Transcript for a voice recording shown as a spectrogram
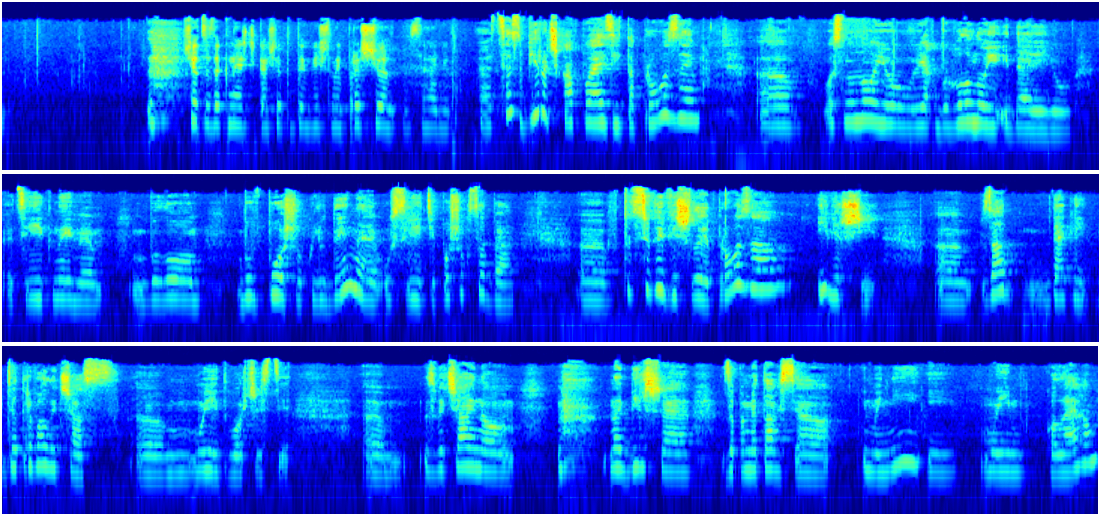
Що це за книжечка? Що туди ввійшли? Про що взагалі? Е, Це збірочка поезії та прози. Е, Основною, якби головною ідеєю е, цієї книги було, був пошук людини у світі, пошук себе. Тут сюди ввійшли проза і вірші. За, декіль, за тривалий час моєї творчості. Звичайно, найбільше запам'ятався і мені, і моїм колегам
